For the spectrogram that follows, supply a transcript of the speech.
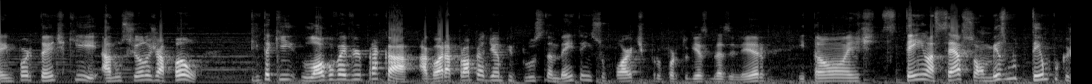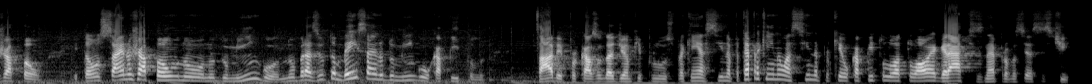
é importante que anunciou no Japão, sinta que logo vai vir para cá. Agora a própria Jump Plus também tem suporte para o português brasileiro. Então a gente tem acesso ao mesmo tempo que o Japão. Então sai no Japão no, no domingo, no Brasil também sai no domingo o capítulo, sabe? Por causa da Jump Plus. Para quem assina, até para quem não assina, porque o capítulo atual é grátis, né, para você assistir.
